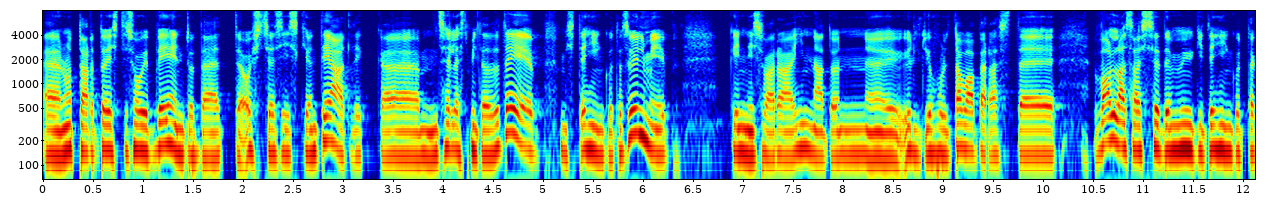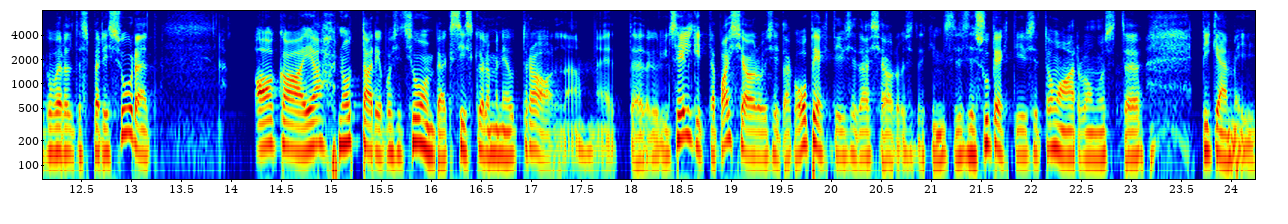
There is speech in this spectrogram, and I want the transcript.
äh notar tõesti soovib veenduda, et ostja siiski on teadlik äh, sellest, mida ta teeb, mis tehingu ta sõlmib kinnisvara hinnad on äh, üldjuhul tavapäraste vallasasjade müügitehingutega võrreldes päris suured. Aga jah, notari positsioon peaks siiski olema neutraalne, et ta küll selgitab asjaolusid, aga objektiivseid asjaolusid, et kindlasti sellist subjektiivset oma arvamust äh, pigem ei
